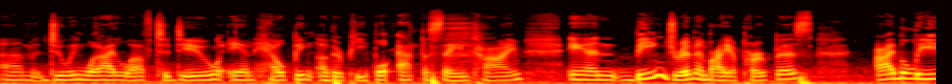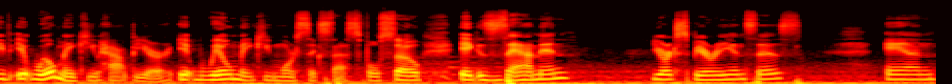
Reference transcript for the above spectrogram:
um, doing what I love to do, and helping other people at the same time, and being driven by a purpose. I believe it will make you happier. It will make you more successful. So examine your experiences and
